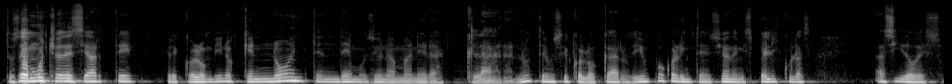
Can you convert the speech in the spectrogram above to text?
Entonces hay mucho de ese arte precolombino que no entendemos de una manera clara, ¿no? Tenemos que colocarnos. Y un poco la intención de mis películas ha sido eso,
